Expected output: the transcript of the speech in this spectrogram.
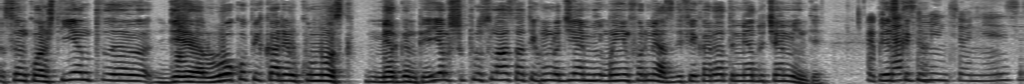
sunt conștient de locul pe care îl cunosc mergând pe el și plus la asta tehnologia mă informează. De fiecare dată mi-aduce aminte. Ai putea să menționezi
